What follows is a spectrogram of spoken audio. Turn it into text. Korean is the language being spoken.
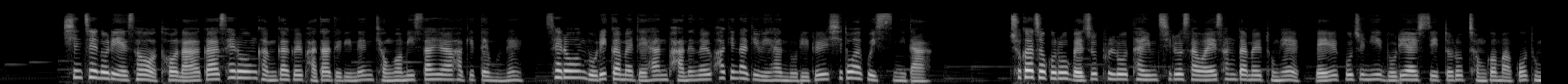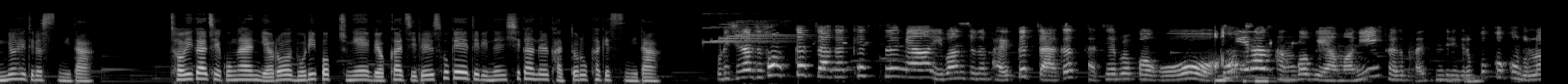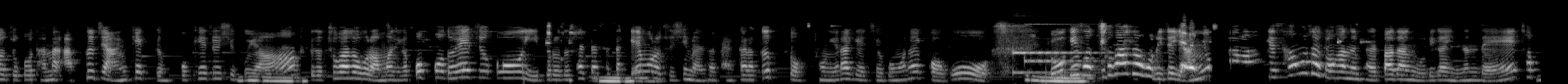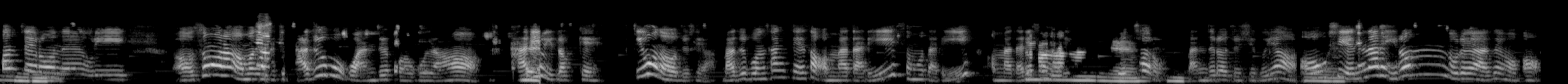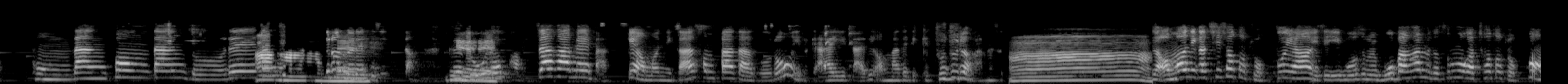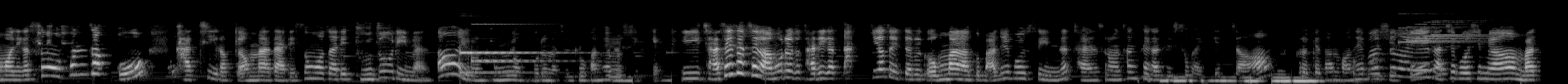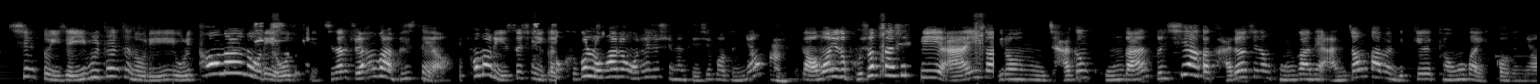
신체 놀이에서 더 나아가 새로운 감각을 받아들이는 경험이 쌓여야 하기 때문에 새로운 놀잇감에 대한 반응을 확인하기 위한 놀이를 시도하고 있습니다. 추가적으로 매주 floortime 치료사와의 상담을 통해 매일 꾸준히 놀이할 수 있도록 점검하고 독려해드렸습니다. 저희가 제공한 여러 놀이법 중에 몇 가지를 소개해드리는 시간을 갖도록 하겠습니다. 우리 지난주 손끝 자극 했으면 이번 주는 발끝 자극 같이 해볼 거고 동일한 방법이에요 어머니. 그래서 말씀드린 대로 꾹꾹꾹 눌러주고 다만 아프지 않게끔 꼭 해주시고요. 그래서 추가적으로 어머니가 뽀뽀도 해주고 입으로도 살짝살짝 깨물어 주시면서 발가락 끝도 동일하게 제공을 할 거고 여기서 추가적으로 이제 양육자와 함께 상호작용하는 발바닥 놀이가 있는데 첫 번째로는 우리 어, 승우랑 어머니가 같이 마주보고 앉을 거고요. 다리로 이렇게 끼워 넣어주세요. 마주본 상태에서 엄마 다리, 승우 다리, 엄마 다리, 승우 다리 네. 교차로 만들어주시고요. 어, 혹시 옛날에 이런 노래 아세요? 어, 퐁당 퐁당 노래당 아, 이런 네. 노래들 있죠. 그 네. 노래 박자감에 맞 게 어머니가 손바닥으로 이렇게 아이 다리, 엄마 다리 이렇게 두드려 가면서 아, 이제 어머니가 치셔도 좋고요. 이제 이 모습을 모방하면서 승호가 쳐도 좋고 어머니가 승호 손잡고 같이 이렇게 엄마 다리, 승호 다리 두드리면서 이런 동력 부르면서 교감해볼 수 있게. 이 자세 자체가 아무래도 다리가 딱 끼어져 있다 보니까 엄마랑 또 마주 볼 수 있는 자연스러운 상태가 될 수가 있겠죠. 그렇게도 한번 해보시고 같이 보시면 마침 또 이제 이불 텐트 놀이 우리 터널 놀이 오- 지난주에 한 거랑 비슷해요. 터널이 있으시니까 그걸로 활용을 해주시면 되시거든요. 그러니까 어머니도 보셨다시피 아이가 이런 작은 공간 또는 시야가 가려지는 공간에 안정감을 느낄 경우가 있거든요.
